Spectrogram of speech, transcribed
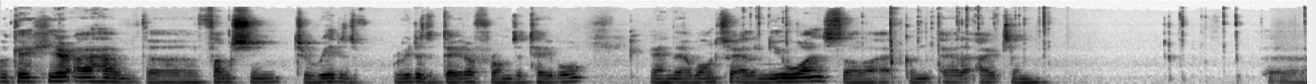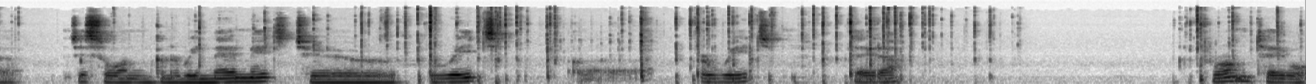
Okay, here I have the function to read, read the data from the table and I want to add a new one so I'm going to add item. Uh, this one I'm going to rename it to read uh, read data from table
